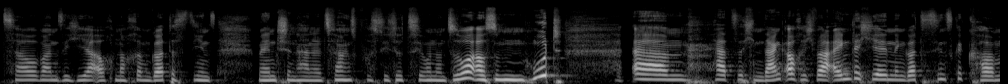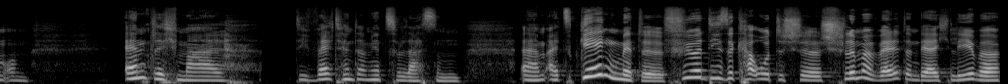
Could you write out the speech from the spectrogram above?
zaubern sie hier auch noch im Gottesdienst Menschenhandel, Zwangsprostitution und so aus dem Hut. Ähm, herzlichen Dank auch. Ich war eigentlich hier in den Gottesdienst gekommen, um endlich mal die Welt hinter mir zu lassen ähm, als Gegenmittel für diese chaotische, schlimme Welt, in der ich lebe,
